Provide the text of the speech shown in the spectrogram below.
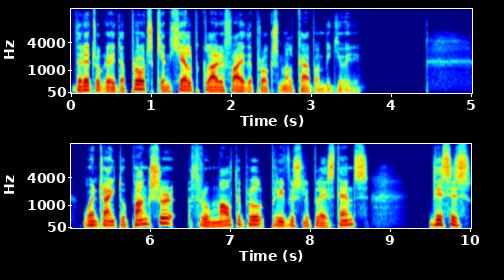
the retrograde approach can help clarify the proximal cap ambiguity. When trying to puncture through multiple previously placed stents, this is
